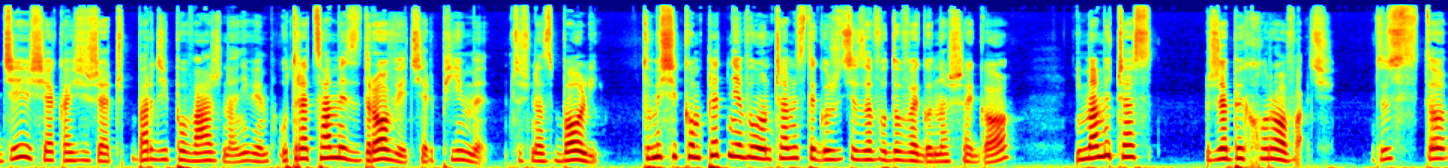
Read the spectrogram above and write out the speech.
dzieje się jakaś rzecz bardziej poważna, nie wiem, utracamy zdrowie, cierpimy, coś nas boli, to my się kompletnie wyłączamy z tego życia zawodowego naszego i mamy czas, żeby chorować. To jest, to,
